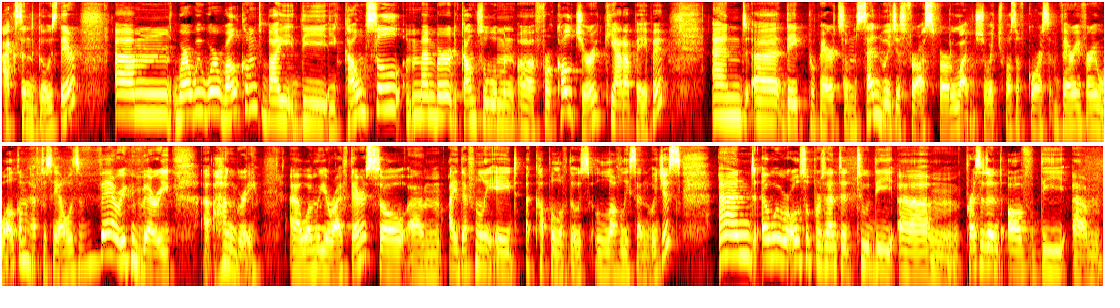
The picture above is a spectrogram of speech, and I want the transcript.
accent goes there. Um, where we were welcomed by the council member, the councilwoman uh, for culture, Chiara Pepe and uh, they prepared some sandwiches for us for lunch, which was, of course, very, very welcome. I have to say, I was very, very uh, hungry uh, when we arrived there, so um, I definitely ate a couple of those lovely sandwiches. And uh, we were also presented to the um, president of the um,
